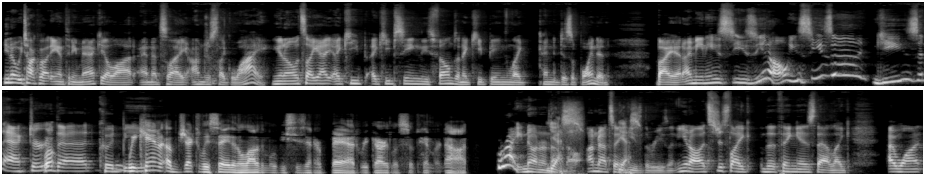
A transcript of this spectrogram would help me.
you know, we talk about Anthony Mackie a lot, and it's like I'm just like, why? You know, it's like I, I keep I keep seeing these films, and I keep being like kind of disappointed by it. I mean, he's he's you know he's he's a he's an actor Well, that could be We can't objectively say that a lot of the movies he's in are bad, regardless of him or not. Right. No, no, no, Yes. no. I'm not saying Yes. he's the reason. You know, it's just like the thing is that like I want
